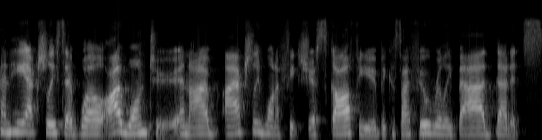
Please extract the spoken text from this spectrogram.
And he actually said, Well, I want to. And I, I actually want to fix your scar for you because I feel really bad that it's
